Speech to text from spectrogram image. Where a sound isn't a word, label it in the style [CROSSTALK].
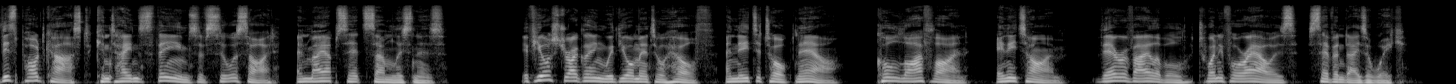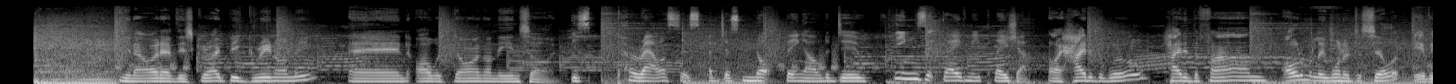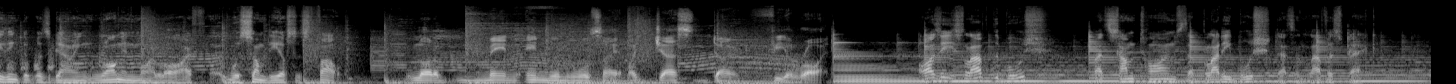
This podcast contains themes of suicide and may upset some listeners. If you're struggling with your mental health and need to talk now, call Lifeline anytime. They're available 24 hours, 7 days a week. You know, I'd have this great big grin on me and I was dying on the inside. This paralysis of just not being able to do things that gave me pleasure. I hated the world, hated the farm, ultimately wanted to sell it. Everything that was going wrong in my life was somebody else's fault. A lot of men and women will say, I just don't feel right. Aussies love the bush, but sometimes the bloody bush doesn't love us back.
